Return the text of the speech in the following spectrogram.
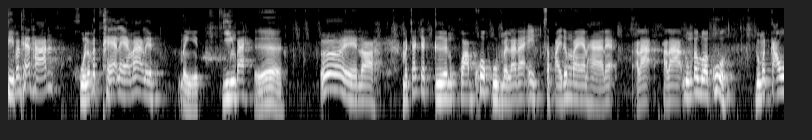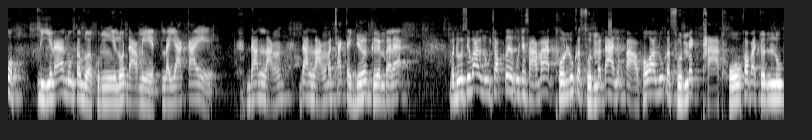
สีมันแท้ฐานหูแล้วมันแท้แรงมากเลยนี่ยิงไป เออ เอ้ยเนาะมันชักจะเกินความควบคุมไปแล้วนะไอ้สไปเดอร์แมนหาเนี่ยอาละอาละลุงตำรวจกูดูมันเกาดีนะลุงตำรวจกูมีรถดาเมจระยะใกล้ ด้านหลัง ด้านหลังมันชักจะเยอะเกินไปแล้ว มาดูซิว่าลุงช็อปเปอร์กูจะสามารถทนลูกกระสุนมันได้หรือเปล่า เพราะว่าลูกกระสุนแม็กถาโถมเข้ามาจนลุง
